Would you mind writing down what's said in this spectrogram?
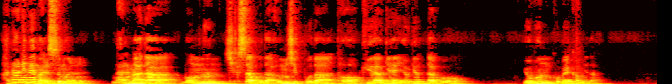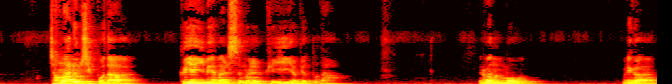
하나님의 말씀을 날마다 먹는 식사보다 음식보다 더 귀하게 여겼다고 욥은 고백합니다. 정한 음식보다 그의 입의 말씀을 귀히 여겼도다. 여러분 뭐 우리가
